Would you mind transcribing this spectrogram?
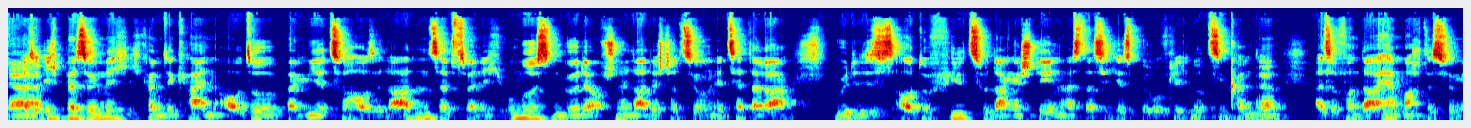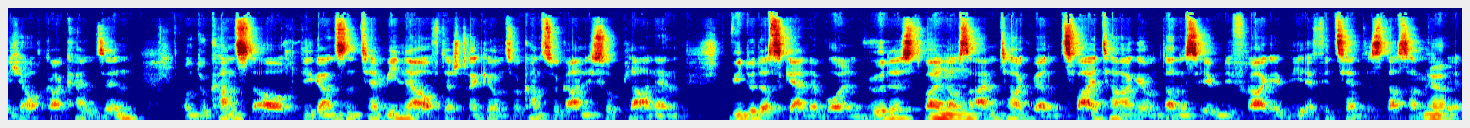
Ja. Also ich persönlich, ich könnte kein Auto bei mir zu Hause laden, selbst wenn ich umrüsten würde auf Schnellladestationen etc., würde dieses Auto viel zu lange stehen, als dass ich es beruflich nutzen könnte. Ja. Also von daher macht es für mich auch gar keinen Sinn. Und du kannst auch die ganzen Termine auf der Strecke und so kannst du gar nicht so planen, wie du das gerne wollen würdest, weil Mhm. aus einem Tag werden zwei Tage und dann ist eben die Frage, wie effizient ist das am. Ende. Ja,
